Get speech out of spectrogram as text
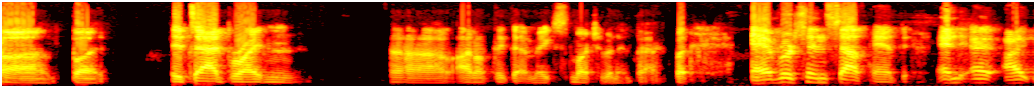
Uh, but it's at Brighton. Uh, I don't think that makes much of an impact. But Everton, Southampton. And uh, I,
